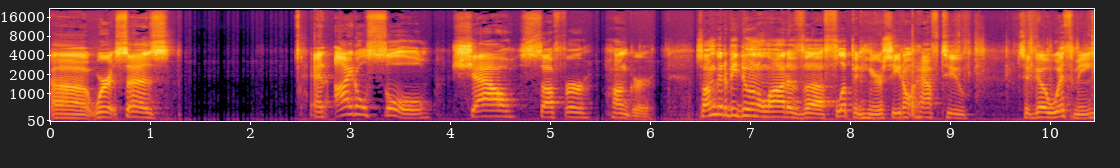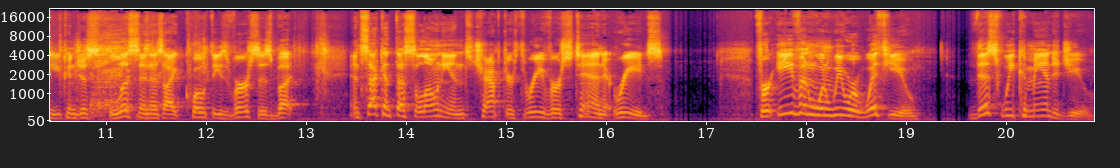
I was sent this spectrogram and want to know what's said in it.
uh, where it says, An idle soul shall suffer hunger. So I'm going to be doing a lot of uh, flipping here, so you don't have to, to go with me. You can just listen as I quote these verses. But in Second Thessalonians chapter 3, verse 10, it reads, For even when we were with you, this we commanded you,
